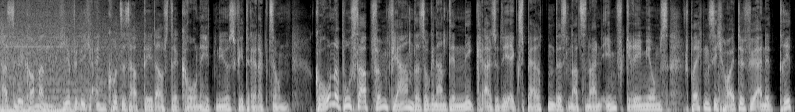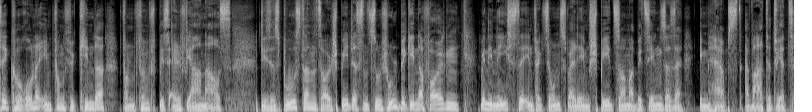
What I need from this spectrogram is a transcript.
Herzlich willkommen. Hier für dich ein kurzes Update aus der Krone Hit Newsfeed Redaktion. Corona-Booster ab fünf Jahren, der sogenannte NIC, also die Experten des Nationalen Impfgremiums, sprechen sich heute für eine dritte Corona-Impfung für Kinder von fünf bis elf Jahren aus. Dieses Boostern soll spätestens zu Schulbeginn erfolgen, wenn die nächste Infektionswelle im Spätsommer bzw. im Herbst erwartet wird.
